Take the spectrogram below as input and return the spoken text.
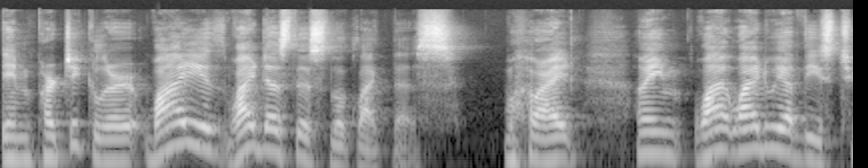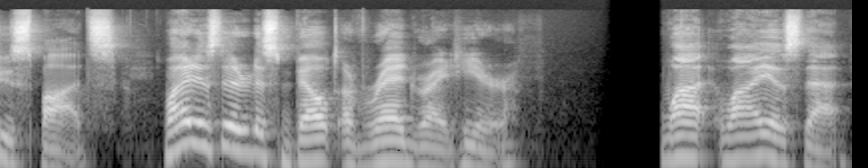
in particular, why is why does this look like this? Right? I mean, why why do we have these two spots? Why is there this belt of red right here? Why, why is that?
